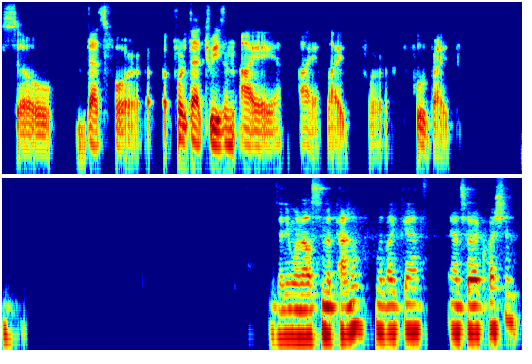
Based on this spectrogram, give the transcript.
So that's for for that reason I I applied for Fulbright. Does anyone else in the panel would like to answer that question?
